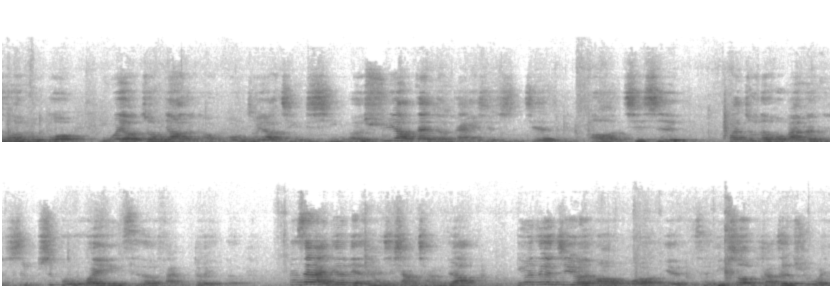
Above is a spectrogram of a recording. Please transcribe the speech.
时候如果因为有重要的考古工作要进行，而需要再等待一些时间，呃，其实关注的伙伴们是是不会因此而反对的。那再来第二点，还是想强调，因为这个基文，呃，我也曾经受小政署委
